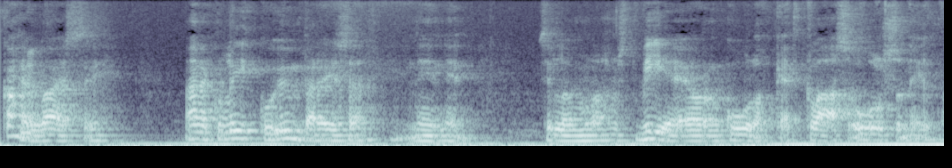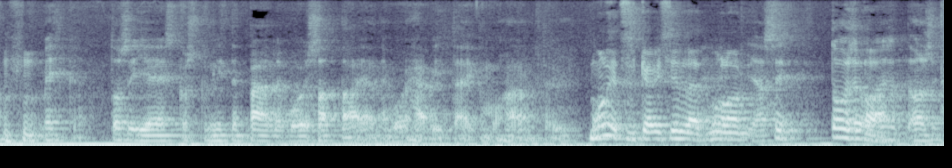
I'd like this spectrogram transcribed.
Kahdenlaisia. Aina kun liikkuu ympäriinsä, niin, niin silloin mulla on semmoset 5 euron kuulokkeet Klaas Olssonilta, mitkä tosi jees, koska niiden päälle voi sataa ja ne voi hävitä eikä mun harmita yhtään. Mulla itse kävi sillä, että mulla on... Ja sitten toisenlaiset on sit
